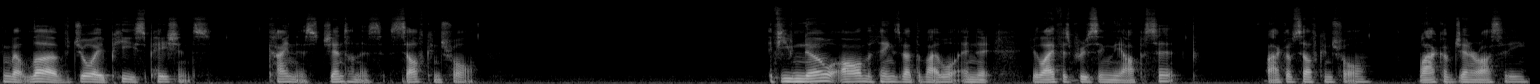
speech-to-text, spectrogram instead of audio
Think about love, joy, peace, patience, kindness, gentleness, self control. If you know all the things about the Bible and that your life is producing the opposite lack of self control, lack of generosity,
